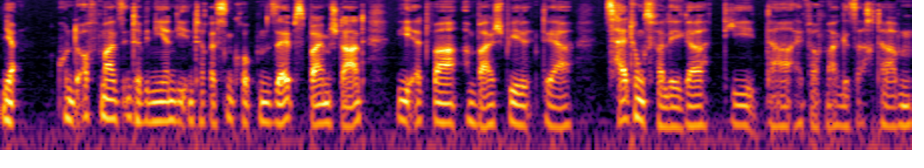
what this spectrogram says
Ja, und oftmals intervenieren die Interessengruppen selbst beim Staat, wie etwa am Beispiel der Zeitungsverleger, die da einfach mal gesagt haben,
